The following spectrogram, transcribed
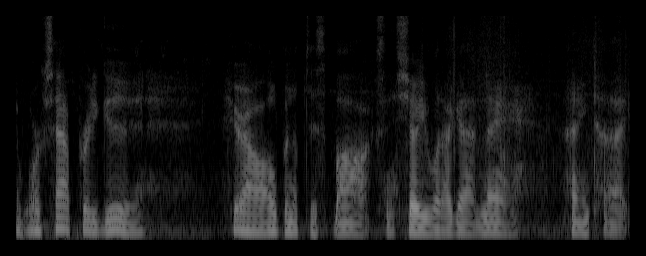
It works out pretty good. Here I'll open up this box and show you what I got in there. Hang tight.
